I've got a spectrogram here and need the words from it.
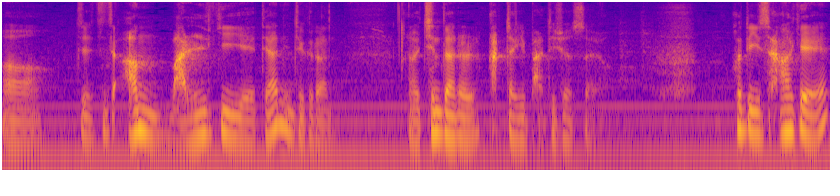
어 이제 진짜 암 말기에 대한 이제 그런 어, 진단을 갑자기 받으셨어요. 그런데 이상하게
